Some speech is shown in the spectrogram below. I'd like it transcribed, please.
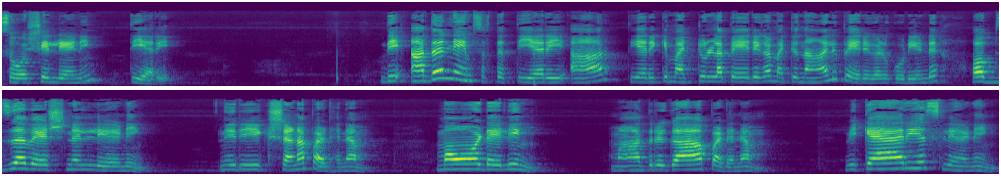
social learning theory. The other names of the theory are തിയറിക്ക് മറ്റുള്ള പേരുകൾ മറ്റു നാല് പേരുകൾ കൂടിയുണ്ട്. ഒബ്സർവേഷണൽ ലേണിംഗ് നിരീക്ഷണ പഠനം മോഡലിംഗ് മാതൃകാ പഠനം വികാരിയസ് ലേണിംഗ്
